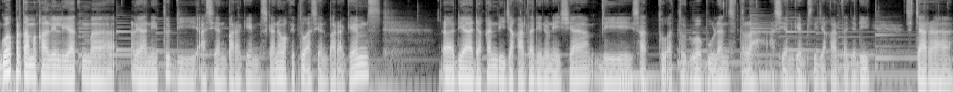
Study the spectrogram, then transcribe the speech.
gue pertama kali lihat Mbak Leani itu di ASEAN Para Games karena waktu itu ASEAN Para Games uh, diadakan di Jakarta di Indonesia di satu atau dua bulan setelah Asian Games di Jakarta. Jadi secara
